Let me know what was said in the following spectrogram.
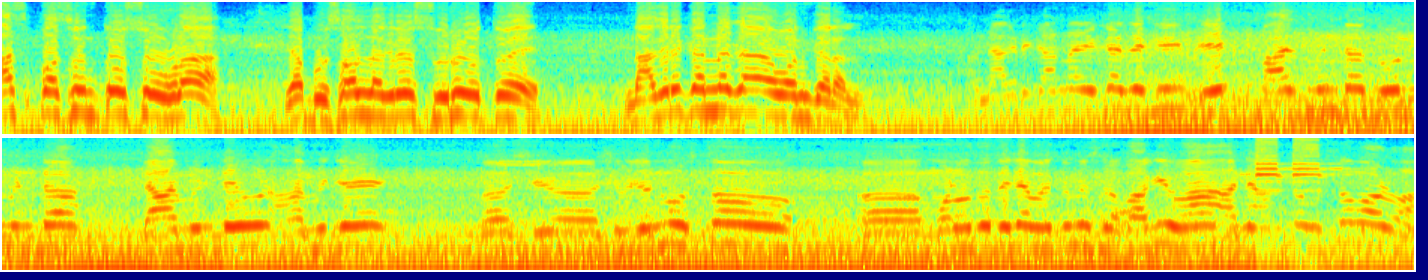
आजपासून तो सोहळा या भुसावळ नगरीत सुरू होतोय. नागरिकांना काय आवाहन कराल? नागरिकांना एकच आहे की एक पाच मिनटं दोन मिनटं दहा मिनटं येऊन आम्ही जे शिव शिवजन्मोत्सव मनवतो त्याच्यामध्ये तुम्ही सहभागी व्हा आणि आमचा उत्सव वाढवा.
